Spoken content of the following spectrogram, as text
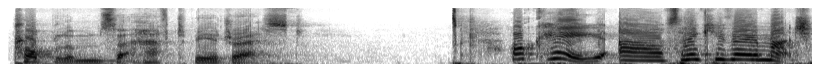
problems that have to be addressed. Okay, uh, thank you very much.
